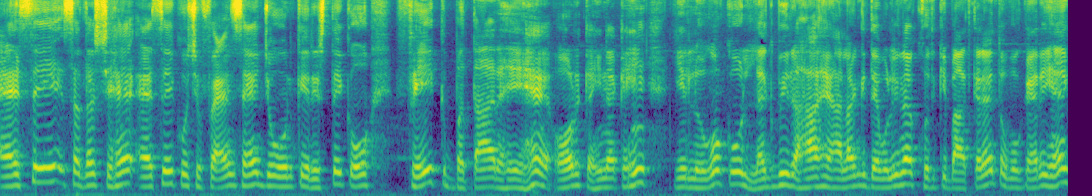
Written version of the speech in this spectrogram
ऐसे सदस्य हैं, ऐसे कुछ फैंस हैं जो उनके रिश्ते को फेक बता रहे हैं और कहीं ना कहीं ये लोगों को लग भी रहा है। हालाँकि देवोलीना खुद की बात करें तो वो कह रही हैं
